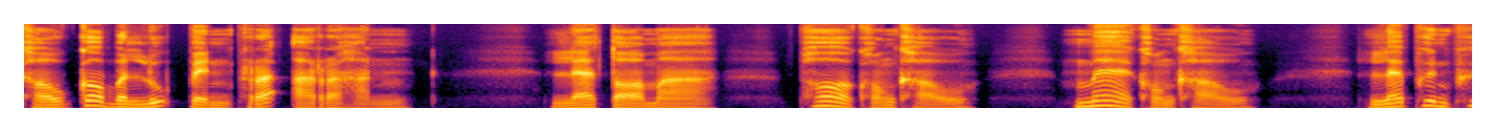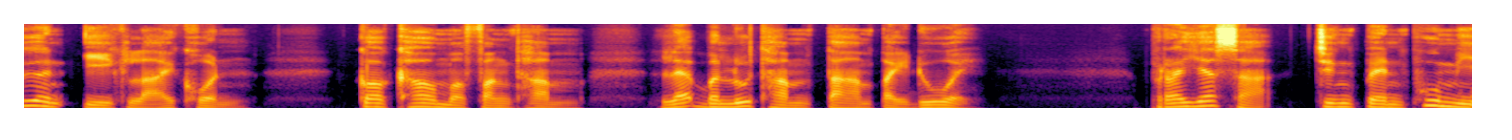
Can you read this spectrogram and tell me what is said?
เขาก็บรรลุเป็นพระอรหันต์ และต่อมาพ่อของเขา แม่ของเขา และเพื่อนๆอีกหลายคน ก็เข้ามาฟังธรรม และบรรลุธรรมตามไปด้วย พระยศะจึงเป็นผู้มี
